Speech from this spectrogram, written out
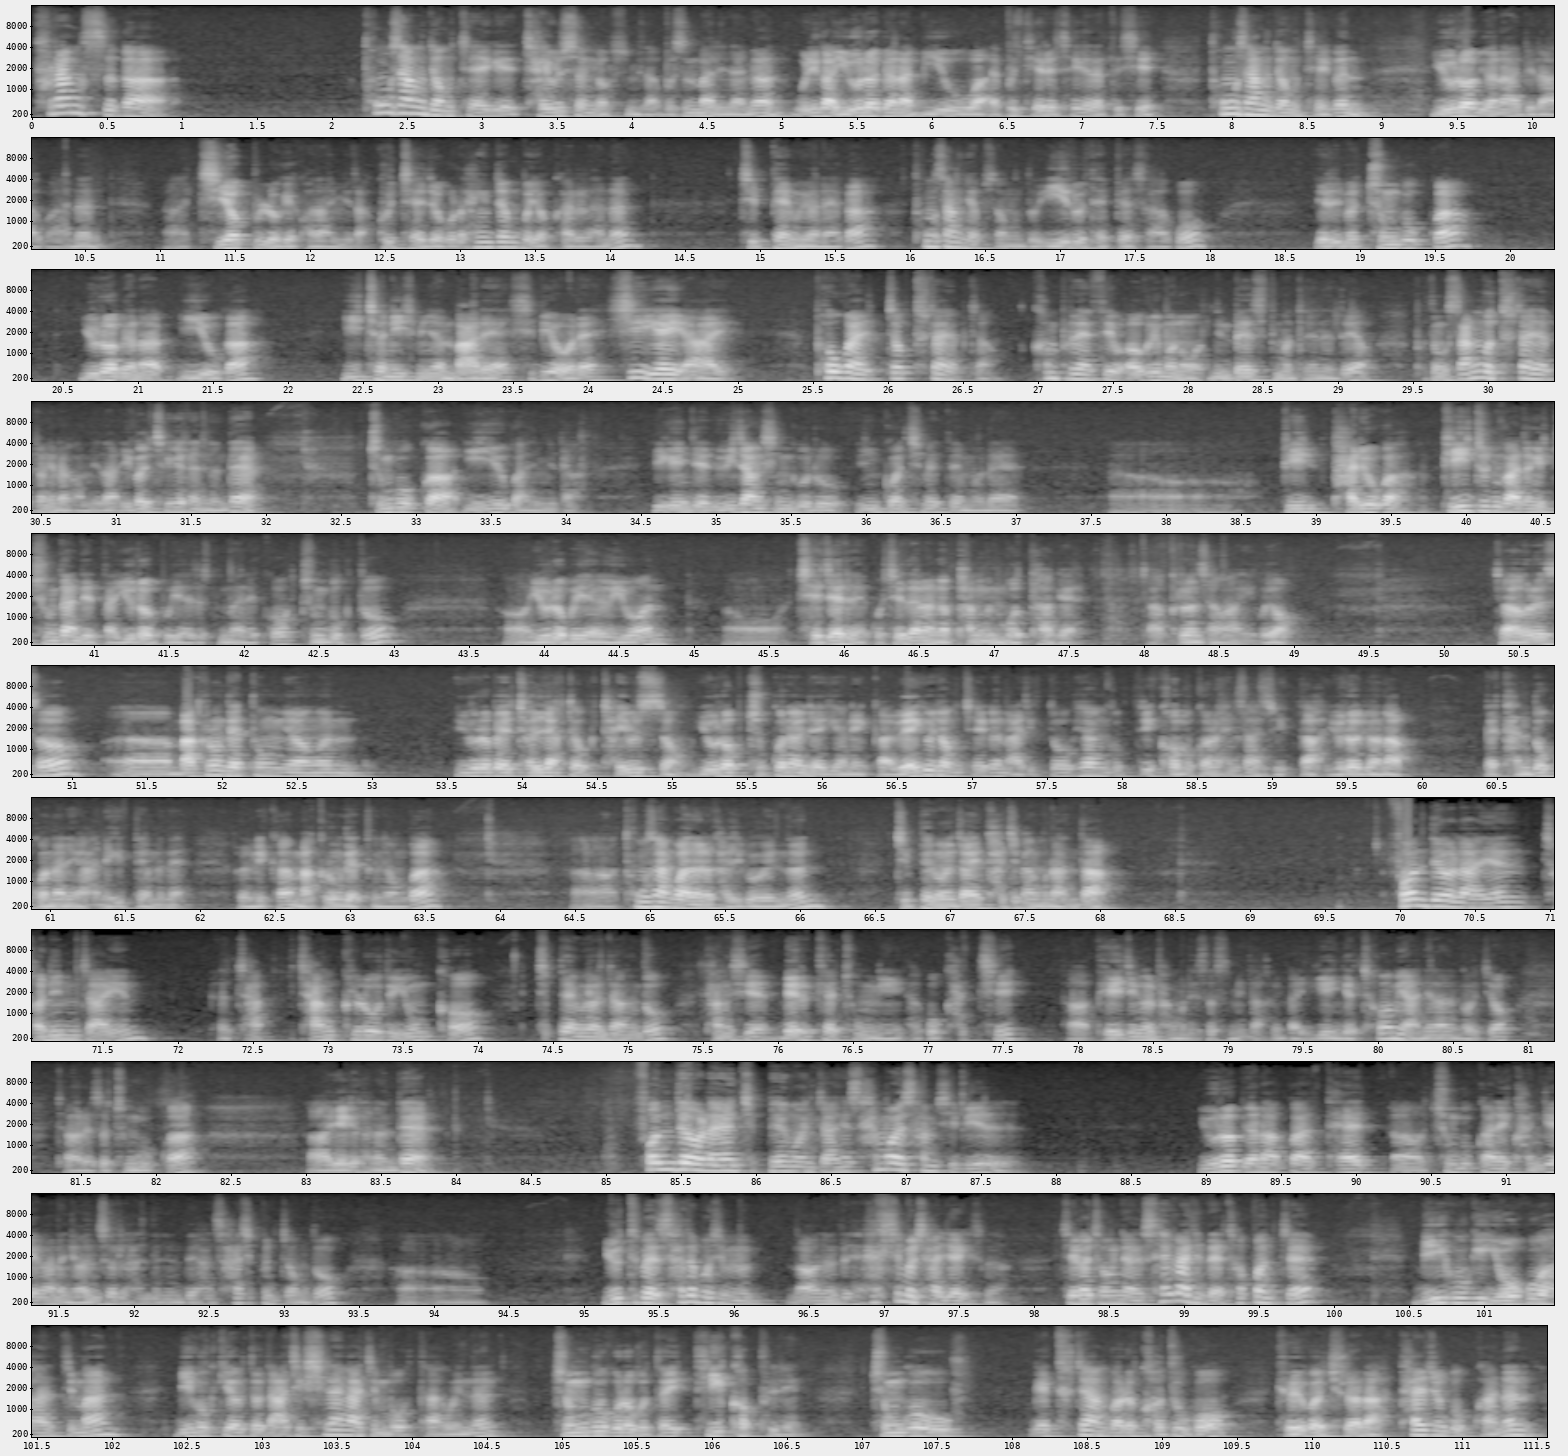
프랑스가 통상 정책에 자율성이 없습니다. 무슨 말이냐면 우리가 유럽연합 EU와 FTA를 체결했듯이 통상 정책은 유럽연합이라고 하는 아, 지역 블록의 권한입니다. 구체적으로 행정부 역할을 하는 집행위원회가 통상협정도 EU를 대표해서 하고 예를 들면 중국과 유럽연합 EU가 2022년 말에 12월에 CAI 포괄적 투자협정 Comprehensive Agreement on Investment 했는데요. 보통 쌍무 투자 협정이라고 합니다. 이걸 체결했는데 중국과 EU가 아닙니다. 이게 이제 위장 신고로 인권 침해 때문에 어, 비, 발효가 비준 과정이 중단됐다. 유럽 의회에서 중단했고 중국도 어, 유럽 의회 의원 어, 제재를 했고 제재라는 건 방문 못하게 자 그런 상황이고요. 자 그래서 어, 마크롱 대통령은 유럽의 전략적 자율성, 유럽 주권을 얘기하니까 외교 정책은 아직도 회원국들이 거부권을 행사할 수 있다. 유럽연합의 단독 권한이 아니기 때문에 그러니까 마크롱 대통령과 어, 통상 관을 가지고 있는 집행위원장이 같이 방문한다. 펀데어 라이엔 전임자인 장 클로드 융커 집행위원장도 당시에 메르켈 총리하고 같이 어, 베이징을 방문했었습니다. 그러니까 이게 이게 처음이 아니라는 거죠. 자, 그래서 중국과 어, 얘기를 하는데 펀데어라이엔 집행위원장이 3월 30일 유럽연합과 대, 어, 중국 간의 관계에 관한 연설을 하는데 한 40분 정도 어, 유튜브에서 찾아보시면 나왔는데 핵심을 잘 이야기했습니다. 제가 정리한 세 가지인데 첫 번째 미국이 요구하지만 미국 기업들도 아직 실행하지 못하고 있는 중국으로부터의 디커플링, 중국에 투자한 거를 거두고 교육을 줄여라. 탈중국화는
